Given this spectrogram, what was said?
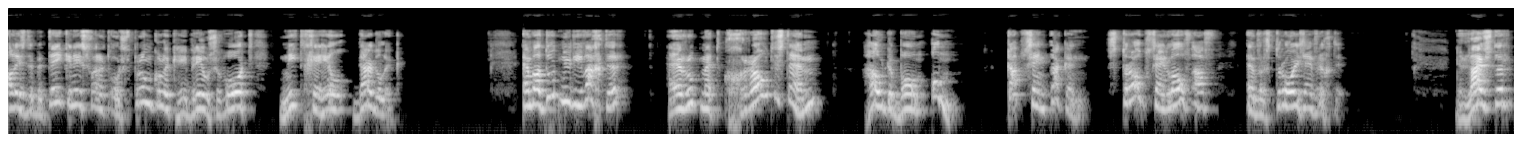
al is de betekenis van het oorspronkelijk Hebreeuwse woord niet geheel duidelijk. En wat doet nu die wachter? Hij roept met grote stem Houd de boom om, kap zijn takken, stroop zijn loof af en verstrooi zijn vruchten. De luister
